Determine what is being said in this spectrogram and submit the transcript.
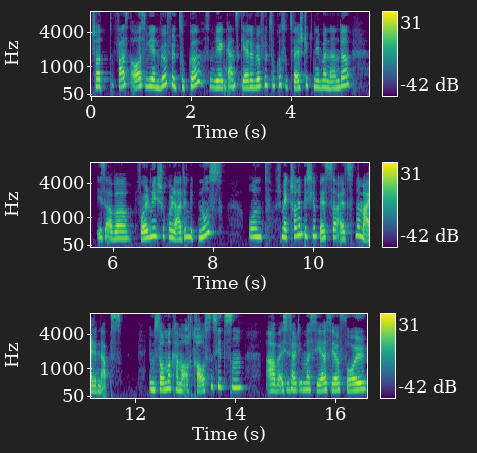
Schaut fast aus wie ein Würfelzucker, so wie ein ganz kleiner Würfelzucker, so zwei Stück nebeneinander, ist aber Vollmilchschokolade mit Nuss und schmeckt schon ein bisschen besser als normale Naps. Im Sommer kann man auch draußen sitzen, aber es ist halt immer sehr, sehr voll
